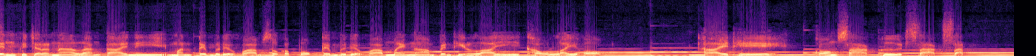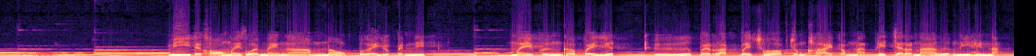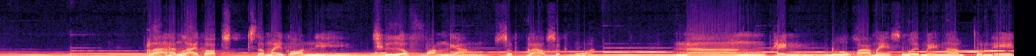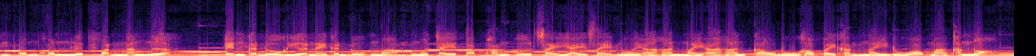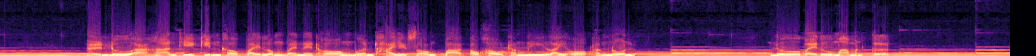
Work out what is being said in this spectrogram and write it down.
พ่งพิจารณาร่างกายนี้มันเต็มไปด้วยความสกปรกเต็มไปด้วยความไม่งามเป็นที่ไหลเข้าไหลออกทายเทของซากพืชซากสัตว์ มีแต่ของไม่สวยไม่งามเน่าเปื่อยอยู่เป็นนิด ไม่พึงเข้าไปยึดถือไปรักไปชอบจงคลายกำหนัดพิจารณาเรื่องนี้ให้หนัก พระทั้งหลายก็สมัยก่อนนี่ เชื่อฟังอย่างสุดกล้าวสุดหัว นั่งเพ่งดูความไม่สวยไม่งามตนเอง ผมขนเล็บฟันหนังเนื้อเอ็นกระดูกเยื่อในกระดูกม้ามหัวใจตับพังผืดไส้ใหญ่ไส้น้อยอาหารใหม่อาหารเก่าดูเข้าไปข้างในดูออกมาข้างนอกดูอาหารที่กินเข้าไปลงไปในท้องเหมือนไถ่สองปากเอาเข้าทางนี้ไหลออกทางโน้น ดูไปดูมามันเกิด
